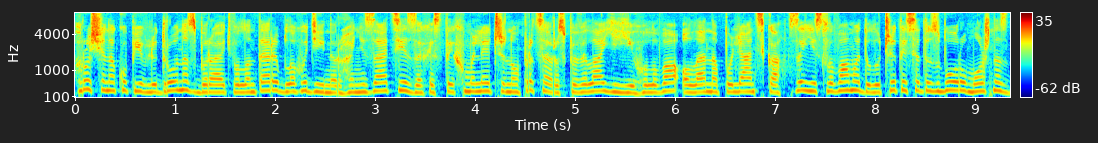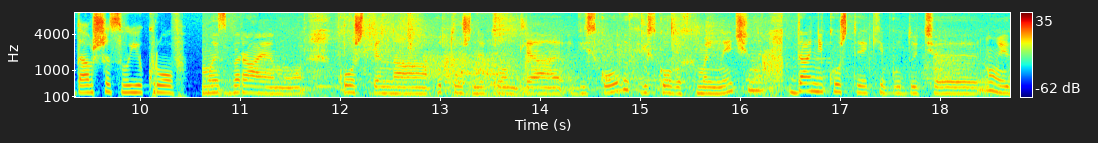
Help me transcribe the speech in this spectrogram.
Гроші на купівлю дрона збирають волонтери благодійної організації Захисти Хмельниччину. Про це розповіла її голова Олена Полянська. За її словами, долучитися до збору можна, здавши свою кров. Ми збираємо кошти на потужний дрон для військових, військових Хмельниччини. Дані кошти, які будуть е, ну і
